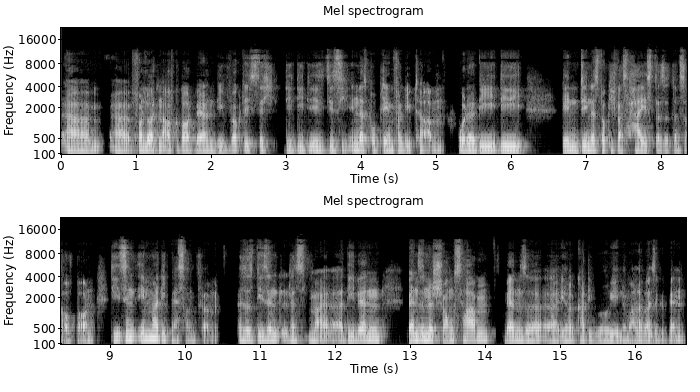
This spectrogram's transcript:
ähm, äh, von Leuten aufgebaut werden, die wirklich sich, die, die, die, die sich in das Problem verliebt haben oder die, die, denen, denen das wirklich was heißt, dass sie das aufbauen, die sind immer die besseren Firmen. Also die sind, das, äh, die werden, wenn sie eine Chance haben, werden sie äh, ihre Kategorie normalerweise gewinnen.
